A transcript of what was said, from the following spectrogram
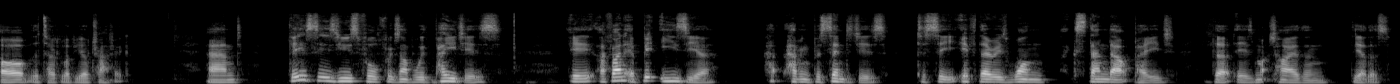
of the total of your traffic. And this is useful, for example, with pages. I find it a bit easier ha having percentages to see if there is one like, standout page that is much higher than the others.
